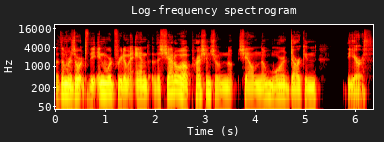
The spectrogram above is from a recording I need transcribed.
Let them resort to the inward freedom, and the shadow of oppression shall no, shall no more darken the earth.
